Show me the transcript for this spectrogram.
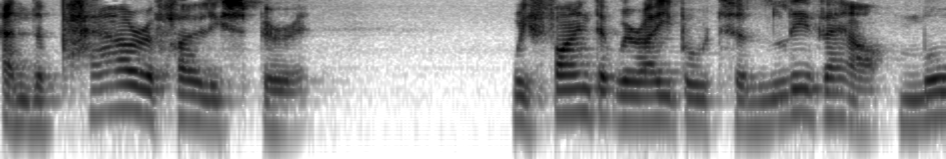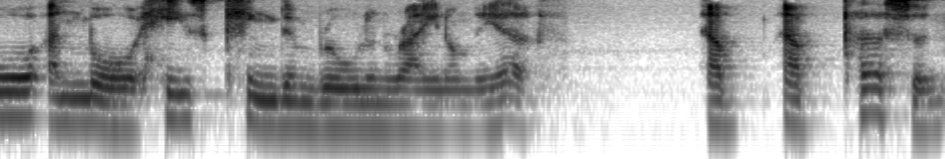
and the power of Holy Spirit, we find that we're able to live out more and more His kingdom rule and reign on the earth. Our, our person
